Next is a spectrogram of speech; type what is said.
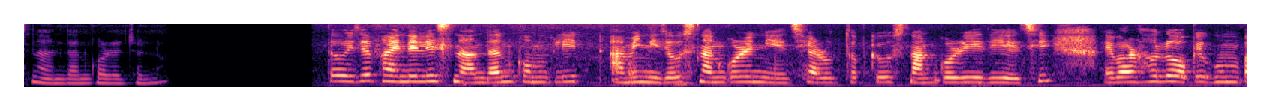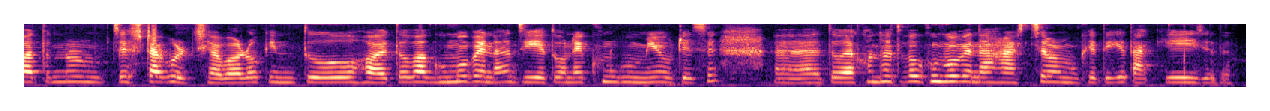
স্নান দান করার জন্য। তো ওই যে ফাইনালি স্নান দান কমপ্লিট আমি নিজেও স্নান করে নিয়েছি আর উত্তপকেও স্নান করিয়ে দিয়েছি। এবার হলো ওকে ঘুম পাতানোর চেষ্টা করছি, আবারও কিন্তু হয়তো বা ঘুমোবে না, যেহেতু অনেকক্ষণ ঘুমিয়ে উঠেছে। তো এখন হয়তো বা ঘুমোবে না, হাসছে আমার মুখের দিকে, তাকিয়েই যে দেখো।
